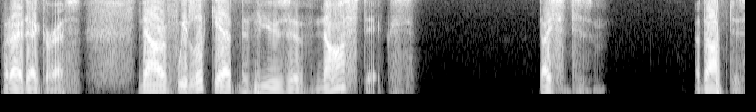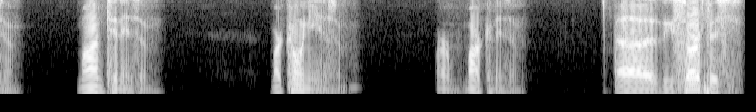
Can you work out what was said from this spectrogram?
but I digress. Now, if we look at the views of Gnostics, Docetism, Adoptism, Montanism, Marcionianism, or Marcionism, uh, the surface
